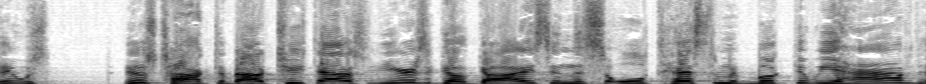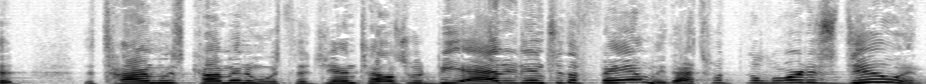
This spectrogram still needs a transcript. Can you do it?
it, was, it was talked about 2,000 years ago, guys, in this Old Testament book that we have, that the time was coming in which the Gentiles would be added into the family. That's what the Lord is doing,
